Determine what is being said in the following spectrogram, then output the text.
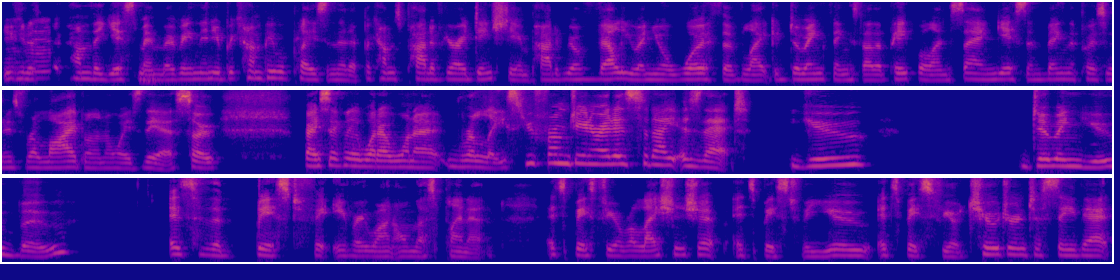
you can Mhm. just become the yes man movie and then you become people pleasing and then it becomes part of your identity and part of your value and your worth of like doing things to other people and saying yes and being the person who's reliable and always there so basically what i want to release you from generators today is that you doing you boo is the best for everyone on this planet it's best for your relationship. It's best for you. It's best for your children to see that.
